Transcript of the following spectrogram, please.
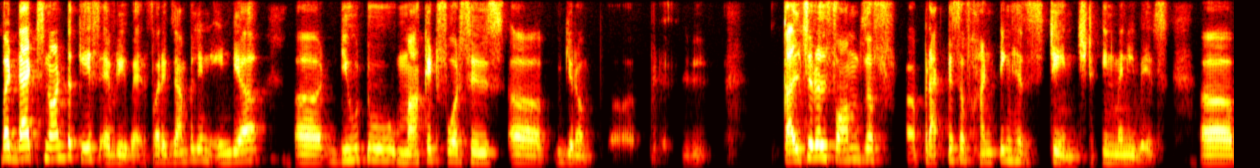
But that's not the case everywhere. For example in india uh, due to market forces uh, you know cultural forms of uh, practice of hunting has changed in many ways uh,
